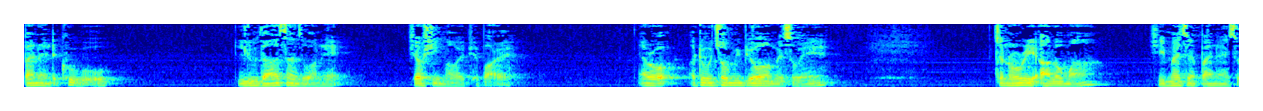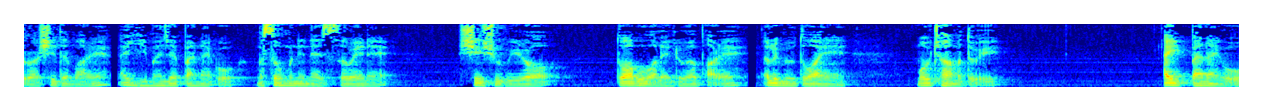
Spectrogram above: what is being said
ပန်းတိုင်တခုကိုလူသားဆန်စွာနဲ့ရောက်ရှိမှာပဲဖြစ်ပါတယ်။ အဲဒီတော့အတိုချုပ်ပြီးပြောရမယ်ဆိုရင်ကျနော်တို့တွေအားလုံးမှာရည်မှန်းချက်ပန်းတိုင်ဆိုတာရှိသင့်ပါတယ်။အဲဒီရည်မှန်းချက်ပန်းတိုင်ကိုမဆုတ်မနစ်နဲ့ဇွဲနဲ့ရှေ့ရှုပြီးတော့သွားဖို့ကလည်းလိုအပ်ပါတယ်။အဲဒီလိုမျိုးသွားရင်မုတ်ချမသွေအဲဒီပန်းတိုင်ကို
